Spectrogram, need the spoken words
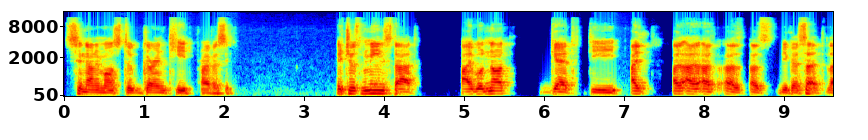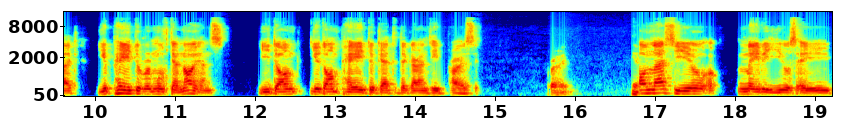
synonymous to guaranteed privacy. It just means that I will not get the I, I, I, as, as you guys said, like you pay to remove the annoyance, you don't you don't pay to get the guaranteed privacy. Right. Yeah. Unless you maybe use a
